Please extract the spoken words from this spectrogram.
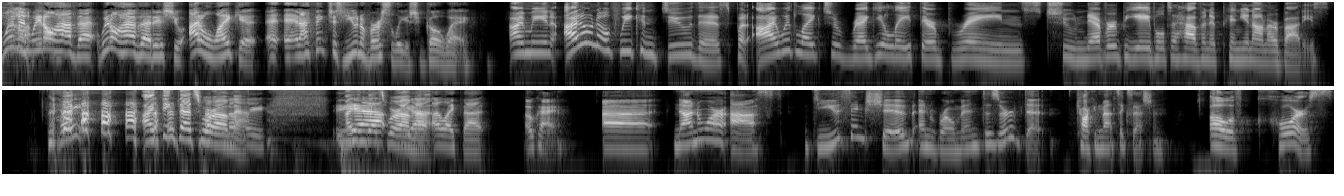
Women, we don't have that. We don't have that issue. I don't like it, and I think just universally it should go away. I mean, I don't know if we can do this, but I would like to regulate their brains to never be able to have an opinion on our bodies. Right? I think that's where I'm at. Yeah, I think that's where I'm yeah, at. I like that. Okay. Uh Nanuar asks, do you think Shiv and Roman deserved it? Talking about succession. Oh, of course.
